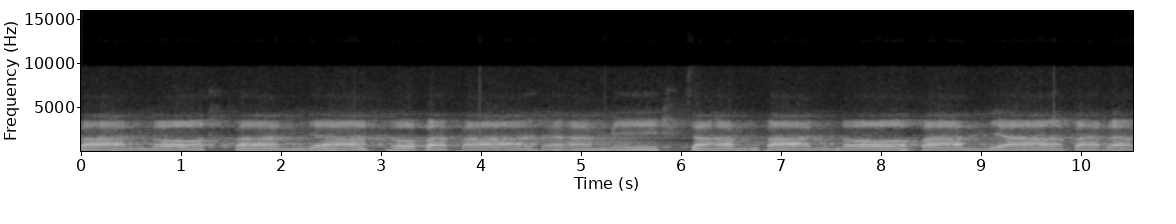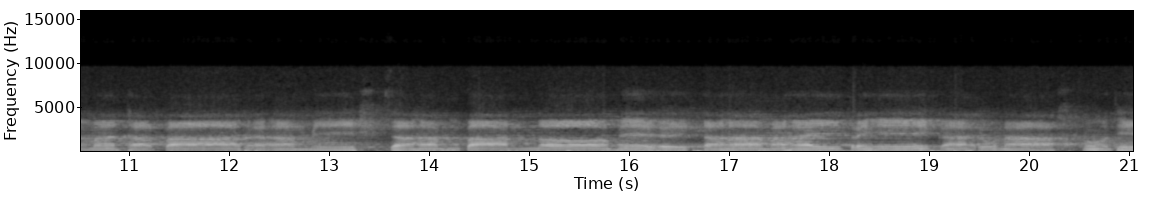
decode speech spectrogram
ปันโนปัญญา ปามีสัมปันโนปัญญาปรมัตถปารมีสัมปันโนเมตตามหิตรีกรุณา มุทิ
